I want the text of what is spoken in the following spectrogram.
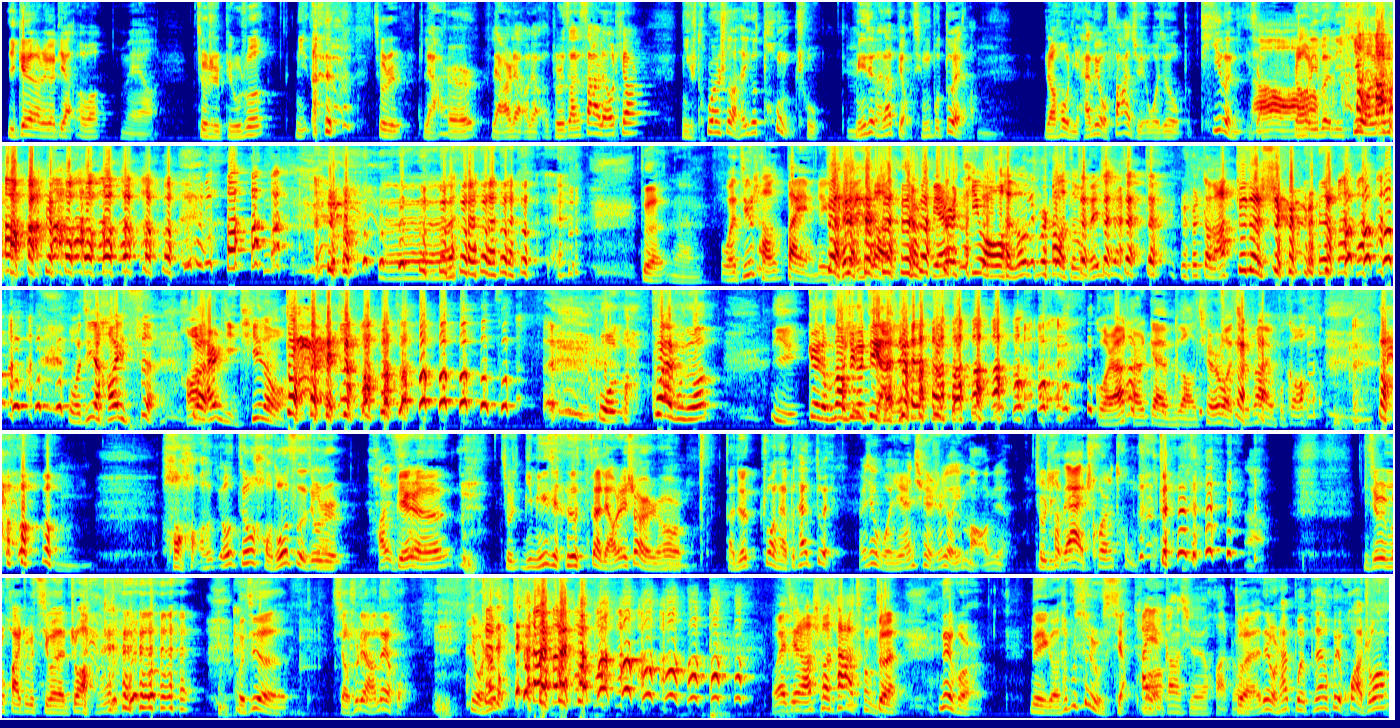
你 get 到这个点了吗？没有，就是比如说你，就是俩人俩人聊聊，比如咱仨人聊天儿，你突然说到他一个痛处，明显看他表情不对了，然后你还没有发觉，我就踢了你一下，哦然后你问你踢我干嘛？对，嗯，我经常扮演这个角色，就是别人踢我，我都不知道怎么回事，就是干嘛？真的是，我记得好几次，好像还是你踢的我。对 我怪不得你 get 不到这个点呢。果然还是 get 不到，确实我情商也不高。好好有有好多次，就是好别，人 就是你明显的在聊这事儿的时候，感觉状态不太对。而且我这人确实有一毛病，就就是特别爱戳人痛处。对对对。啊，你就是为什么画这么奇怪的妆？我记得小叔娘那会儿，那会儿他我也经常戳他的痛处。，对那会儿那个他不是岁数小吗，他也刚学化妆。对那会儿他不不太会化妆，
